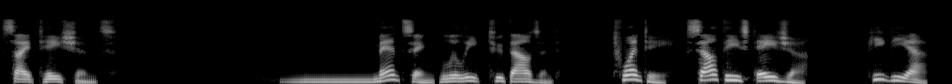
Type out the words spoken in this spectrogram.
Citations Mansingh, Lalit 2000. 20. Southeast Asia. PDF,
